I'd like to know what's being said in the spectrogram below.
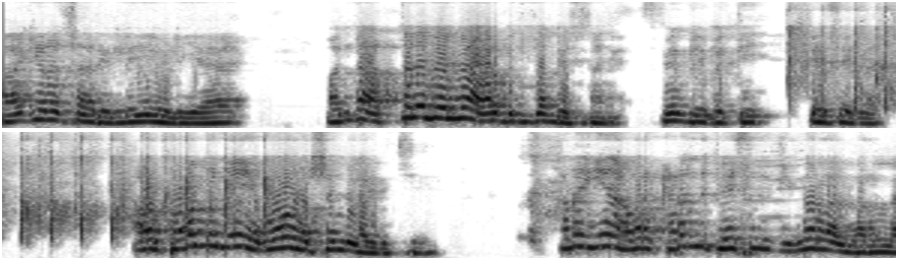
பாக்கியராச்சார் இல்லையே ஒழிய வந்த அத்தனை பேருமே அவரை பத்தி தான் பேசினாங்க. ஸ்கிரீன் பிளே பத்தி பேசல. அவர் படம் பண்ணியே எவ்வளோ வருஷங்கள் ஆயிடுச்சு. ஆனா ஏன் அவரை கடந்து பேசுறதுக்கு இன்னொரு ஆள் வரல?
